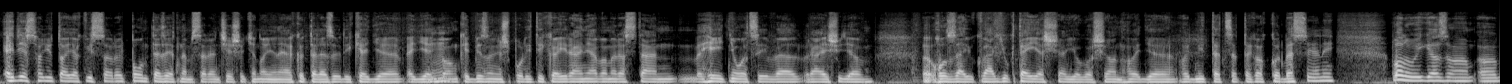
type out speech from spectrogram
egyrészt, hogy utaljak vissza arra, hogy pont ezért nem szerencsés, hogyha nagyon elköteleződik egy, egy, egy mm. bank egy bizonyos politika irányába, mert aztán 7-8 évvel rá is ugye hozzájuk vágjuk teljesen jogosan, hogy, hogy mit tetszettek akkor beszélni. Való igaz, a, a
